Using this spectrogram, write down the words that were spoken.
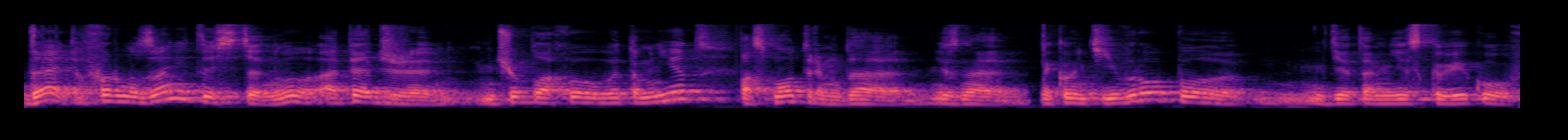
Да, это форма занятости. Ну, опять же, ничего плохого в этом нет. Посмотрим, да, не знаю, на какую-нибудь Европу, где там несколько веков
